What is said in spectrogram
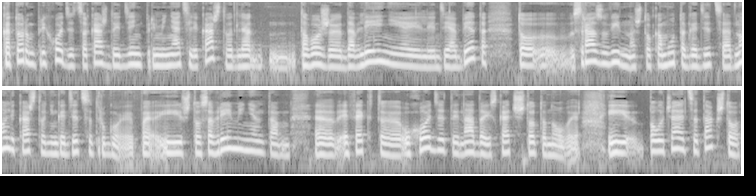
которым приходится каждый день применять лекарства для того же давления или диабета, то э, сразу видно, что кому-то годится одно лекарство, не годится другое. И что со временем там э, эффект уходит, и надо искать что-то новое новые. И получается так, что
